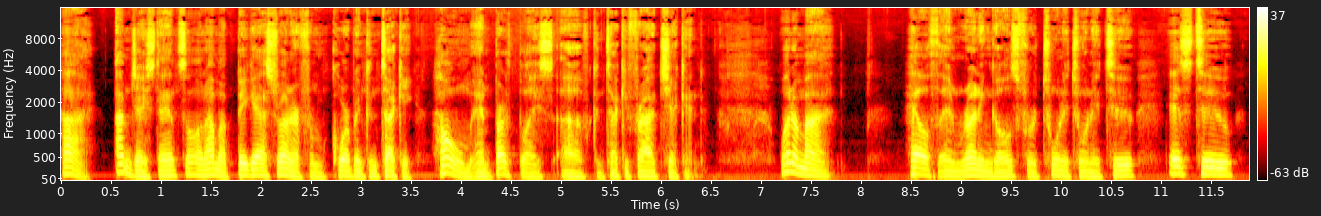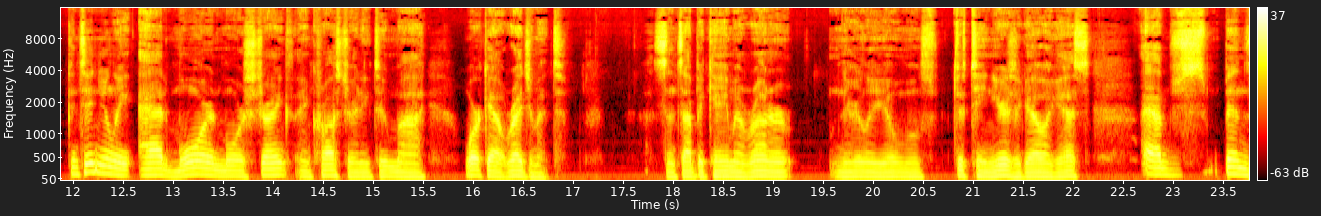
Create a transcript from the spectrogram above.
Hi, I'm Jay Stansel, and I'm a big ass runner from Corbin, Kentucky, home and birthplace of Kentucky Fried Chicken. One of my health and running goals for 2022 is to continually add more and more strength and cross training to my workout regiment since I became a runner nearly almost 15 years ago, I guess, I've been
